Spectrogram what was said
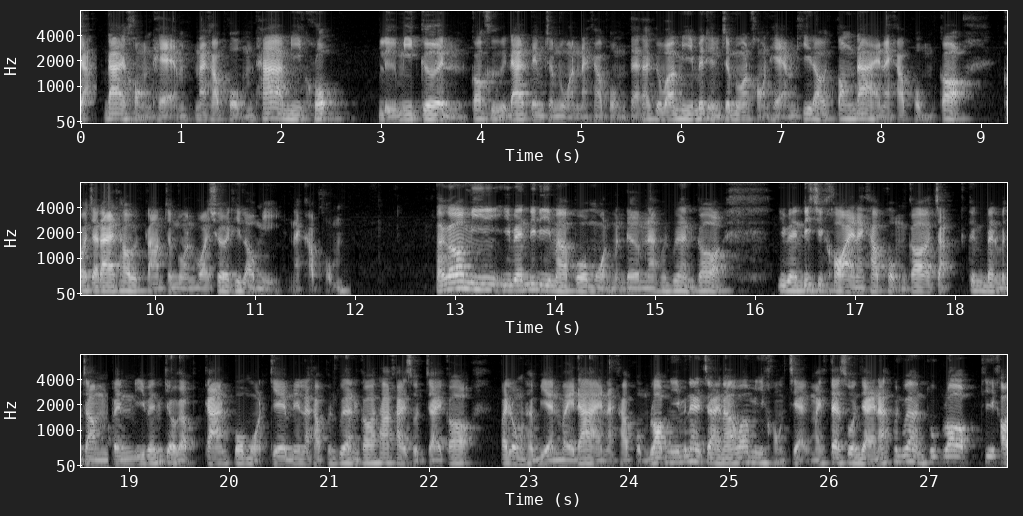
จะได้ของแถมนะครับผมถ้ามีครบหรือมีเกินก็คือได้เต็มจำนวนนะครับผมแต่ถ้าเกิดว่ามีไม่ถึงจำนวนของแถมที่เราต้องได้นะครับผมก็ ก็จะได้เท่าตามจำนวนวอเชอร์ที่เรามีนะครับผม แล้วก็มีอีเวนต์ดีๆมาโปรโมทเหมือนเดิมนะเพื่อนๆก็อีเวนต์ดิจิคอยนะครับผมก็จัดขึ้นเป็นประจำเป็นอีเวนต์เกี่ยวกับการโปรโมทเกมนี่แหละครับเพื่อนๆก็ถ้าใครสนใจก็ไปลงทะเบียนไว้ได้นะครับผมรอบนี้ไม่แน่ใจนะว่ามีของแจกไหมแต่ส่วนใหญ่นะเพื่อนๆทุกรอบที่เขา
